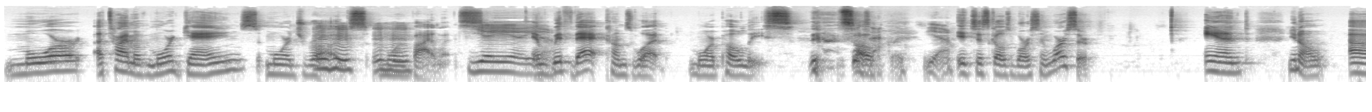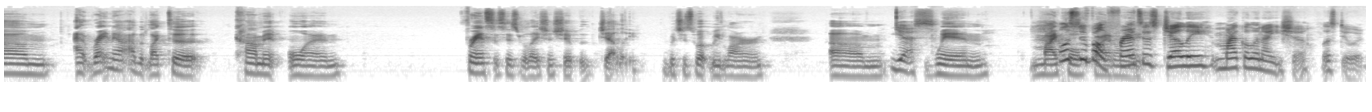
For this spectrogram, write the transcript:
more a time of more gangs, more drugs, more mhm. violence. Yeah, yeah, yeah. And with that comes what? More police. so exactly. Yeah. it just goes worse and worse. And you know, um, I, right now I would like to comment on Francis's relationship with Jelly, which is what we learn um, Yes. when Michael. Let's do both. finally- Francis, Jelly, Michael, and Aisha. Let's do it.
